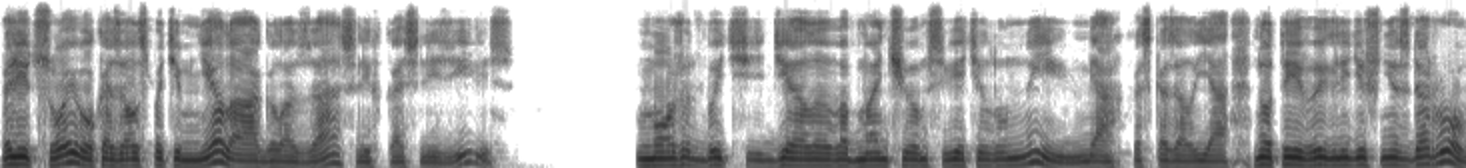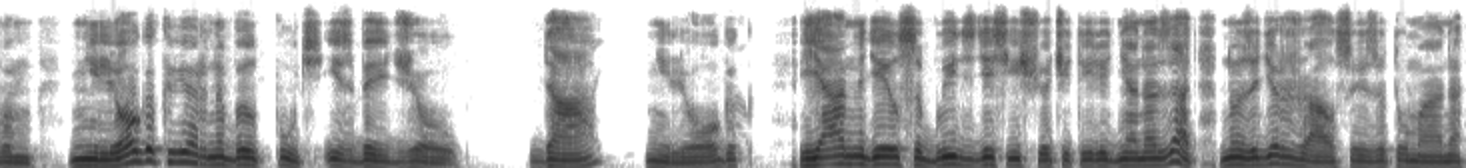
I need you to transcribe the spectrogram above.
Лицо его, казалось, потемнело, а глаза слегка слезились. «Может быть, дело в обманчивом свете луны», — мягко сказал я, — «но ты выглядишь нездоровым. Нелегок, верно, был путь из Бэйджоу?» «Да, нелегок. Я надеялся быть здесь еще четыре дня назад, но задержался из-за тумана».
